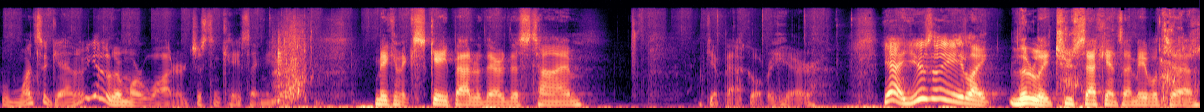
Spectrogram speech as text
once again. Let me get a little more water just in case I need to make an escape out of there this time. Get back over here. Yeah, usually like literally two seconds I'm able to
